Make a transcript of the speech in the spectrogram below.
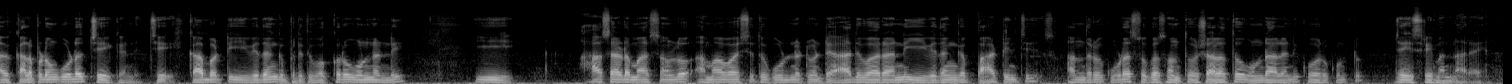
అవి కలపడం కూడా చేయకండి. చే కాబట్టి ఈ విధంగా ప్రతి ఒక్కరూ ఉండండి. ఈ ఆషాఢ మాసంలో అమావాస్యతో కూడినటువంటి ఆదివారాన్ని ఈ విధంగా పాటించి అందరూ కూడా సుఖ సంతోషాలతో ఉండాలని కోరుకుంటూ జై శ్రీమన్నారాయణ.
